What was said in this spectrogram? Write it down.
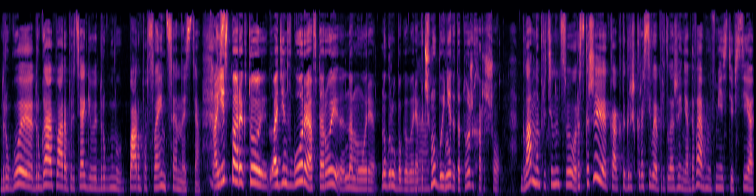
Другое, другая пара притягивает друг, ну, пару по своим ценностям. А есть пары, кто один в горы, а второй на море. Ну, грубо говоря. Да. Почему бы и нет, это тоже хорошо. Главное притянуть своего. Расскажи, как ты говоришь, красивое предложение. Давай мы вместе все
